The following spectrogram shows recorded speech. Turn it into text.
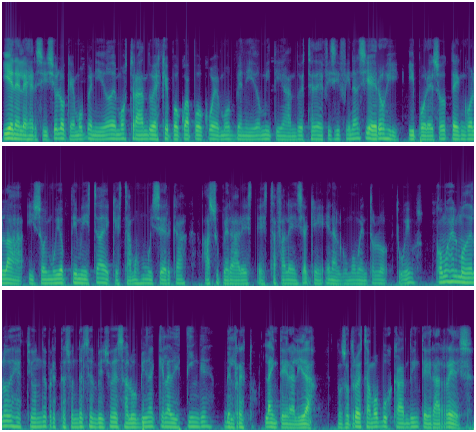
Y en el ejercicio lo que hemos venido demostrando es que poco a poco hemos venido mitigando este déficit financiero y, y por eso tengo la, y soy muy optimista de que estamos muy cerca a superar esta falencia que en algún momento lo tuvimos. ¿Cómo es el modelo de gestión de prestación del servicio de salud vida que la distingue del resto? La integralidad. Nosotros estamos buscando integrar redes.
